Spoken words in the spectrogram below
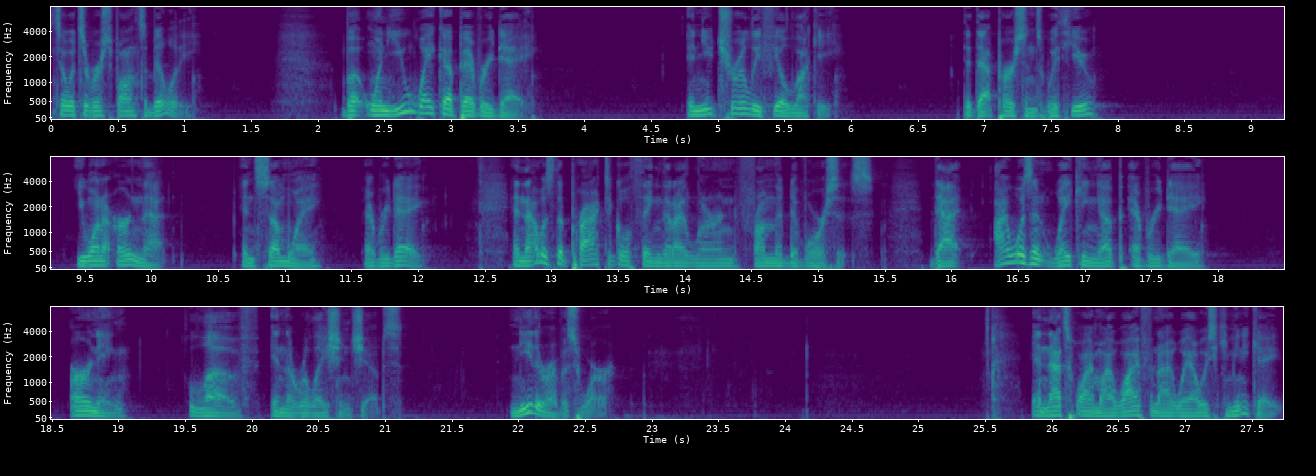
So it's a responsibility. But when you wake up every day and you truly feel lucky that that person's with you, you want to earn that in some way every day. And that was the practical thing that I learned from the divorces that I wasn't waking up every day earning love in the relationships. Neither of us were. And that's why my wife and I, we always communicate.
